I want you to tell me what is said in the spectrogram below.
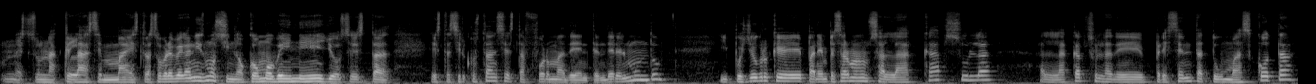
no es una clase maestra sobre veganismo, sino cómo ven ellos esta, esta circunstancia, esta forma de entender el mundo. Y pues yo creo que para empezar vamos a la cápsula a la cápsula de Presenta tu mascota.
